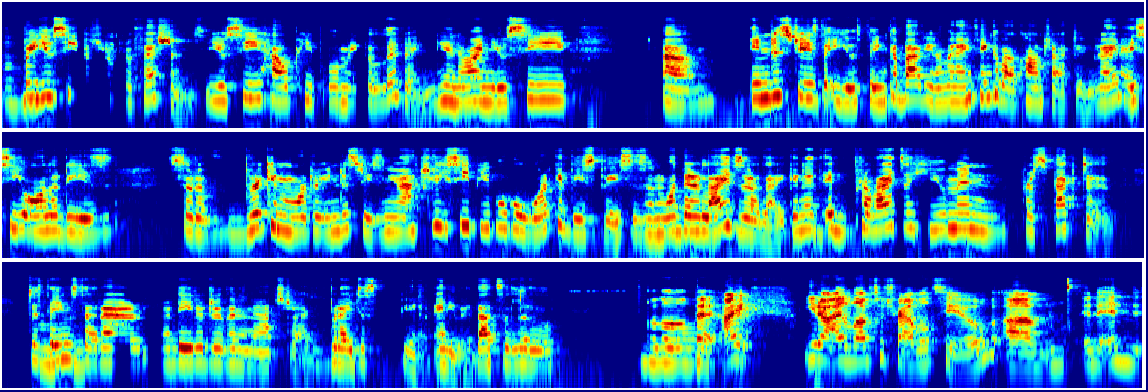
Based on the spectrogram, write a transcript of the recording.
mm-hmm. but you see different professions. You see how people make a living, you know, and you see um, industries that you think about. You know, when I think about contracting, right, I see all of these sort of brick and mortar industries and you actually see people who work at these places and what their lives are like and it, it provides a human perspective to mm-hmm. things that are you know, data driven and abstract but i just you know anyway that's a little a little bit i you know i love to travel too um and and,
